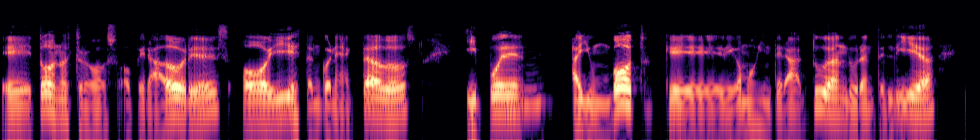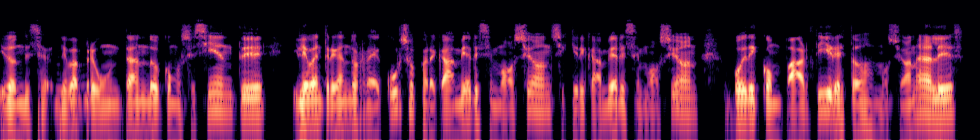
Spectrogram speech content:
eh, todos nuestros operadores hoy están conectados y pueden hay un bot que, digamos, interactúan durante el día y donde se, le va preguntando cómo se siente y le va entregando recursos para cambiar esa emoción, si quiere cambiar esa emoción, puede compartir estados emocionales,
